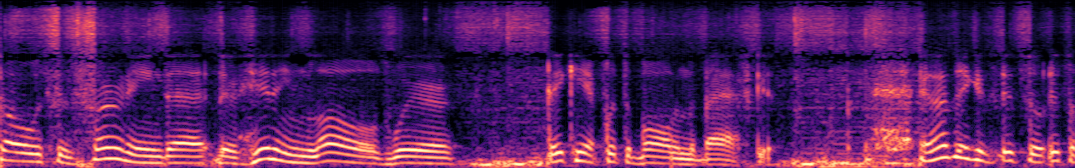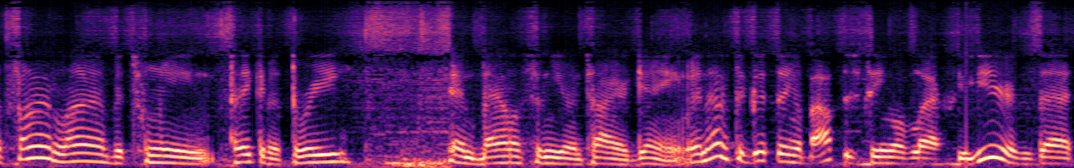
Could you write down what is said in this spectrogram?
So it's concerning that they're hitting lulls where they can't put the ball in the basket. And I think it's it's a it's a fine line between taking a three and balancing your entire game. And that's the good thing about this team over the last few years is that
